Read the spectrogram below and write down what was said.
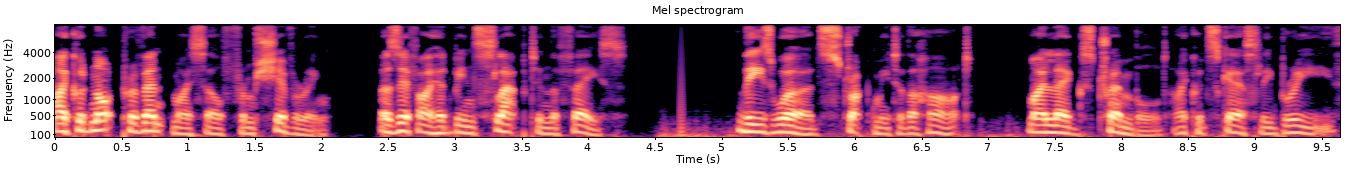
I could not prevent myself from shivering, as if I had been slapped in the face. These words struck me to the heart. My legs trembled, I could scarcely breathe.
